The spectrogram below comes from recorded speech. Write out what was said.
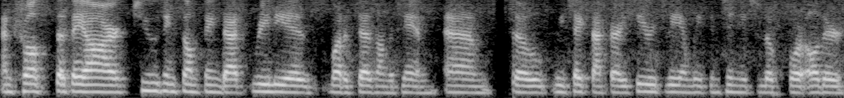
and trust that they are choosing something that really is what it says on the tin. Um, so we take that very seriously and we continue to look for other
